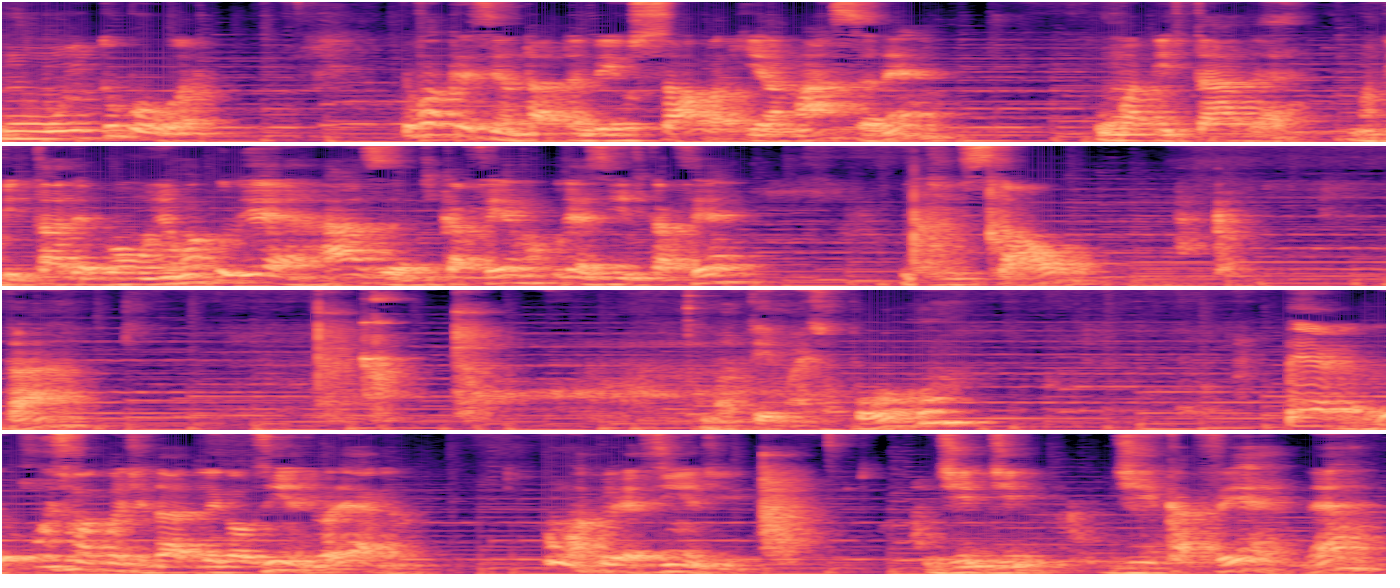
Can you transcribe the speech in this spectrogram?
muito boa. Eu vou acrescentar também o sal aqui à massa, né? Uma pitada, uma pitada é bom, né? Uma colher rasa de café, uma colherzinha de café de sal, tá? Bater mais um pouco. Orégano, eu pus uma quantidade legalzinha de orégano, uma colherzinha de, de, de, de café, né?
